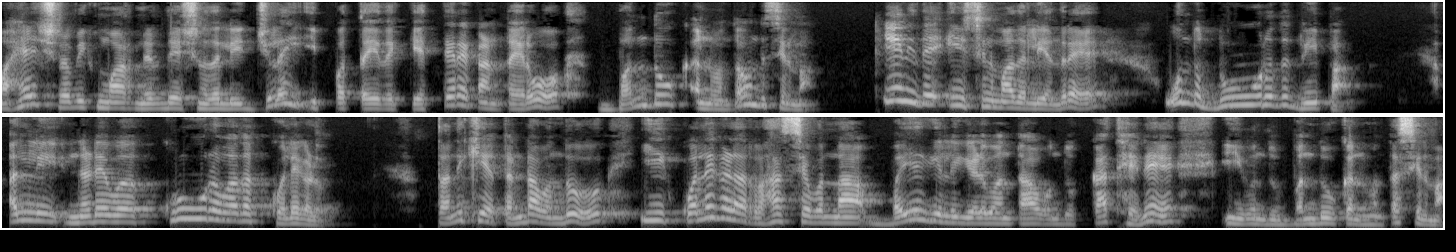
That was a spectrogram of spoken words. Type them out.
ಮಹೇಶ್ ರವಿಕುಮಾರ್ ನಿರ್ದೇಶನದಲ್ಲಿ ಜುಲೈ ಇಪ್ಪತ್ತೈದಕ್ಕೆ ತೆರೆ ಕಾಣ್ತಾ ಇರುವ ಬಂದೂಕ್ ಅನ್ನುವಂಥ ಒಂದು ಸಿನಿಮಾ. ಏನಿದೆ ಈ ಸಿನಿಮಾದಲ್ಲಿ ಅಂದ್ರೆ ಒಂದು ದೂರದ ದ್ವೀಪ. ಅಲ್ಲಿ ನಡೆಯುವ ಕ್ರೂರವಾದ ಕೊಲೆಗಳು. ತನಿಖೆಯ ತಂಡ ಒಂದು ಈ ಕೊಲೆಗಳ ರಹಸ್ಯವನ್ನ ಬಯಗಿಲಿಗೆಳುವಂತಹ ಒಂದು ಕಥೆನೇ ಈ ಒಂದು ಬಂದೂಕ್ ಅನ್ನುವಂಥ ಸಿನಿಮಾ.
